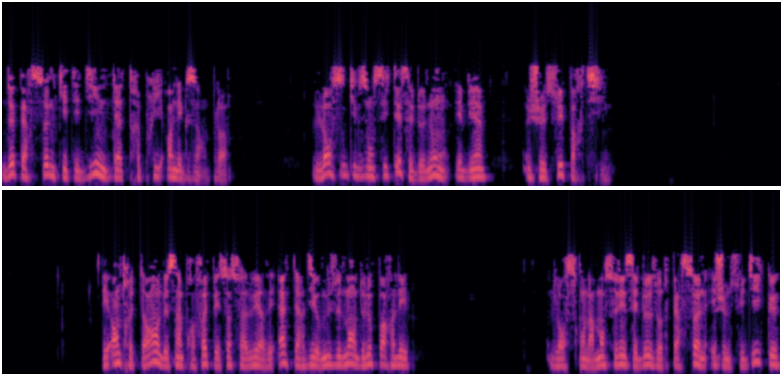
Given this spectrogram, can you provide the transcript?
deux personnes qui étaient dignes d'être pris en exemple. Lorsqu'ils ont cité ces deux noms, eh bien, je suis parti. Et entre-temps, le saint prophète, soit avait interdit aux musulmans de nous parler. Lorsqu'on a mentionné ces deux autres personnes, et je me suis dit que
